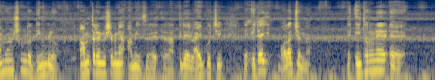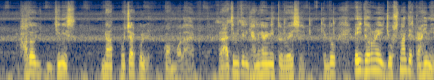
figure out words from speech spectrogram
এমন সুন্দর দিনগুলো আমতরণ হিসেবে না, আমি রাত্রিরে লাইভ করছি এটাই বলার জন্য এই ধরনের ভালো জিনিস না প্রচার করলে কম বলা হয়। রাজনীতির ঘ্যান ঘ্যানানি তো রয়েছে, কিন্তু এই ধরনের এই জ্যোৎস্নাদের কাহিনী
